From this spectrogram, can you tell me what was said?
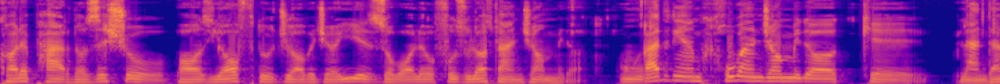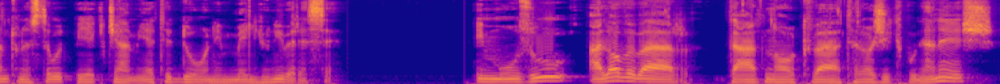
کار پردازش و بازیافت و جابجایی زباله و فضولات رو انجام می‌داد. اونقدری هم خوب انجام می‌داد که لندن تونسته بود به یک جمعیت دو میلیونی برسه. این موضوع علاوه بر دردناک و تراژیک بودنش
